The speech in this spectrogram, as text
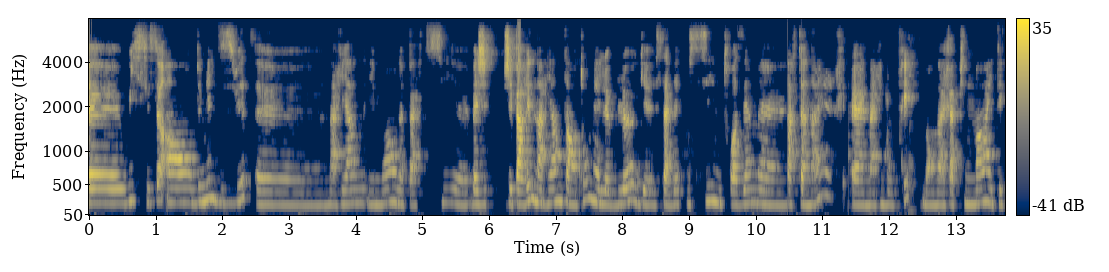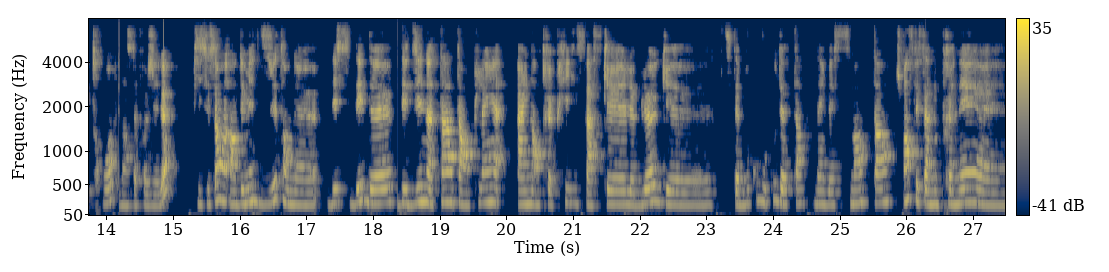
Euh, oui, c'est ça. En 2018, euh, Marianne et moi, on a parti. euh, ben, j'ai- parlé de Marianne tantôt, mais le blog, c'est avec aussi une troisième euh, partenaire, euh, Marie Beaupré. Bon, on a rapidement été trois dans ce projet-là. Puis c'est ça, en 2018, on a décidé de dédier notre temps à temps plein à une entreprise parce que le blog, euh, c'était beaucoup, beaucoup de temps, d'investissement de temps. Je pense que ça nous prenait euh,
